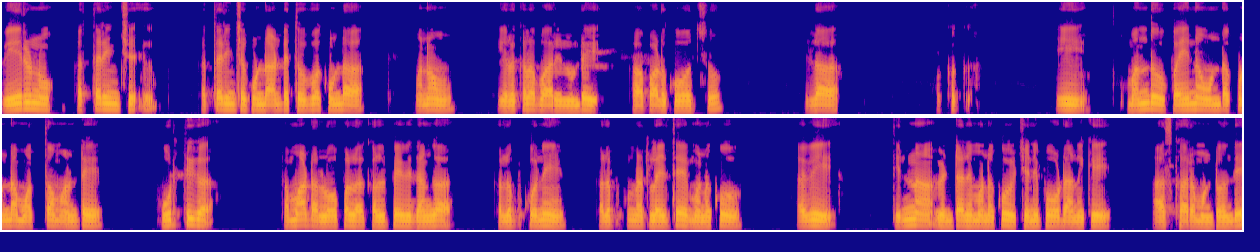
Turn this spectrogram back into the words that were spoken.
వేరును కత్తిరించే కత్తిరించకుండా అంటే తవ్వకుండా మనం ఎలుకల బారి నుండి కాపాడుకోవచ్చు. ఇలా ఒక ఈ మందు పైన ఉండకుండా మొత్తం అంటే పూర్తిగా టమాటా లోపల కలిపే విధంగా కలుపుకొని కలుపుకున్నట్లయితే మనకు అవి తిన్న వెంటనే మనకు చనిపోవడానికి ఆస్కారం ఉంటుంది.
